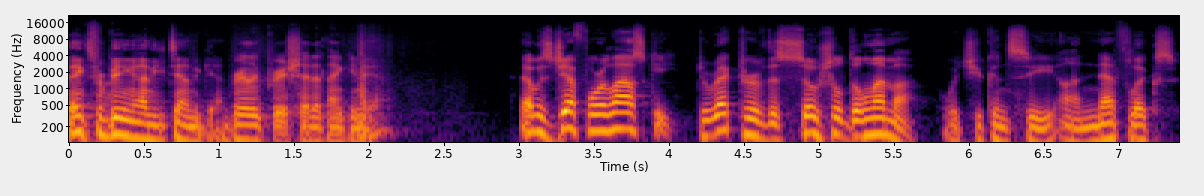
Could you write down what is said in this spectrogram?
Thanks for being on E-Town again. Really appreciate it. Thank you, Nick. That was Jeff Orlowski, director of The Social Dilemma, which you can see on Netflix.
